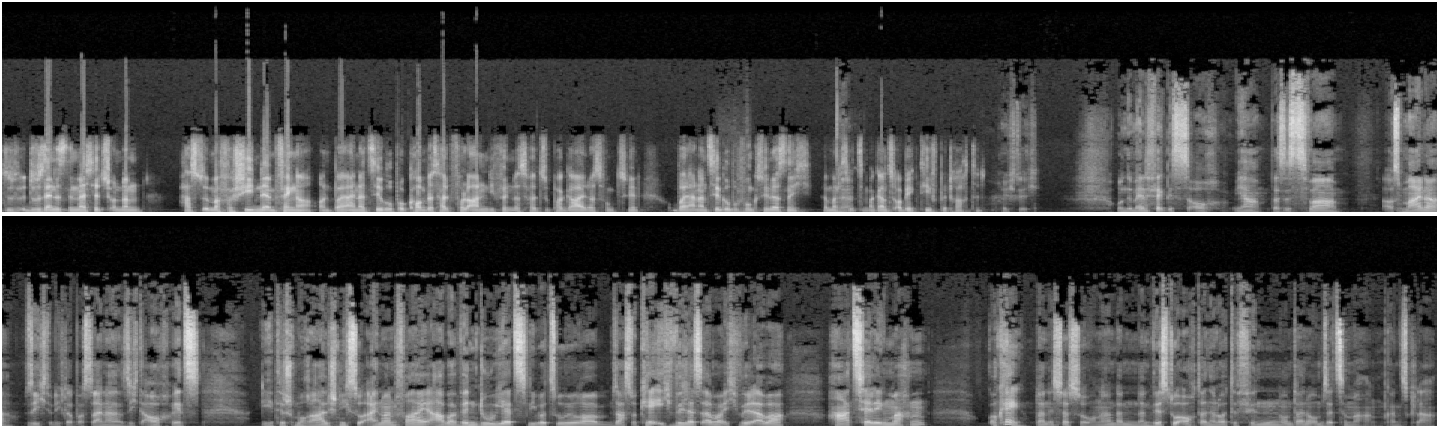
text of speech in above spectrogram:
du, du sendest eine Message und dann hast du immer verschiedene Empfänger. Und bei einer Zielgruppe kommt das halt voll an, die finden das halt super geil, das funktioniert. Und bei einer anderen Zielgruppe funktioniert das nicht, wenn man das Ja. jetzt mal ganz objektiv betrachtet. Richtig. Und im Endeffekt ist es auch, ja, das ist zwar aus meiner Sicht und ich glaube aus seiner Sicht auch jetzt ethisch, moralisch nicht so einwandfrei, aber wenn du jetzt, lieber Zuhörer, sagst, okay, ich will das aber, ich will aber Hard-Selling machen, okay, dann ist das so, ne? Dann, dann wirst du auch deine Leute finden und deine Umsätze machen, ganz klar.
